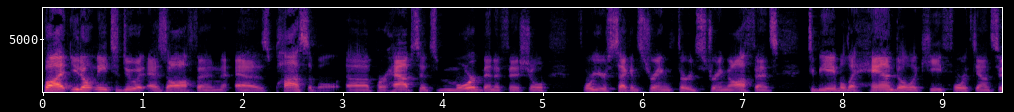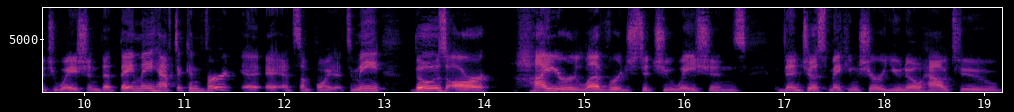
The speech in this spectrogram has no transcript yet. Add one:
but you don't need to do it as often as possible. Uh, perhaps it's more beneficial for your second string, third string offense to be able to handle a key fourth down situation that they may have to convert at, at some point. To me, those are higher leverage situations than just making sure you know how to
